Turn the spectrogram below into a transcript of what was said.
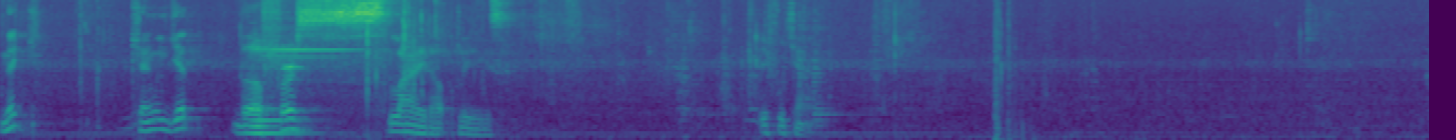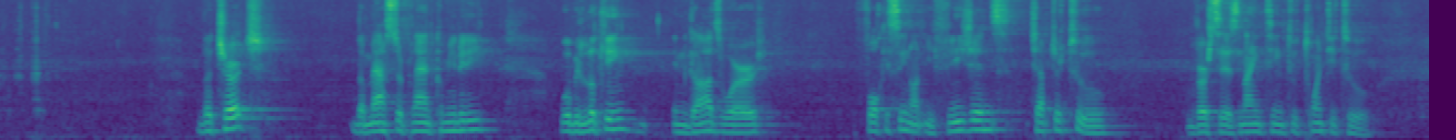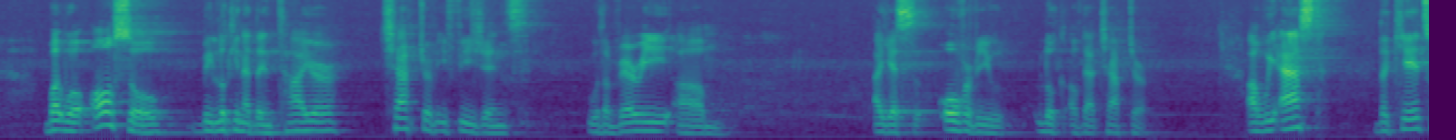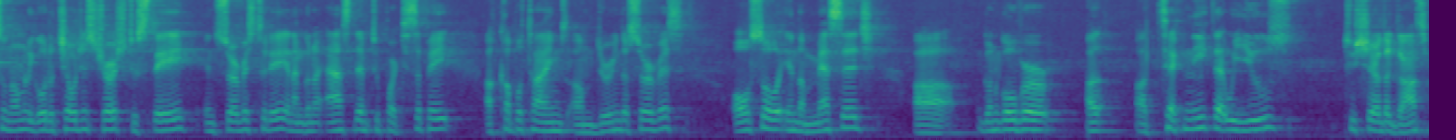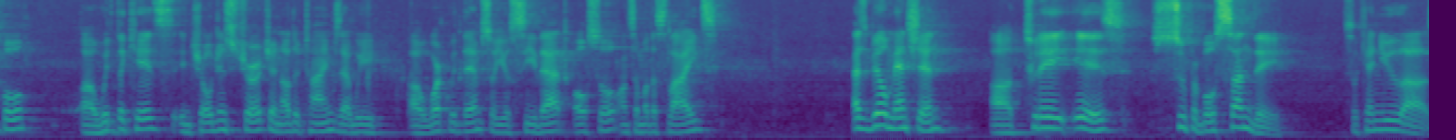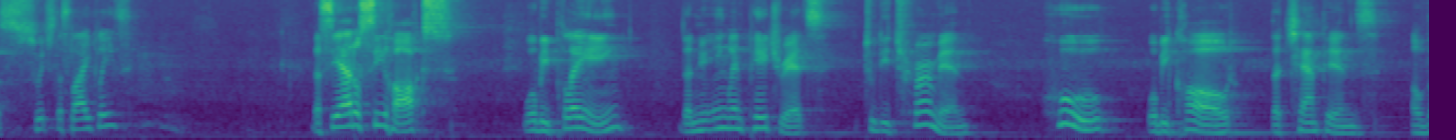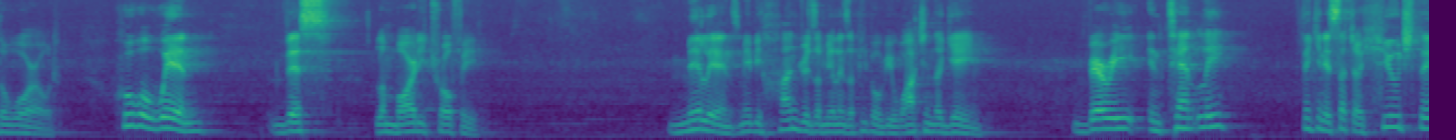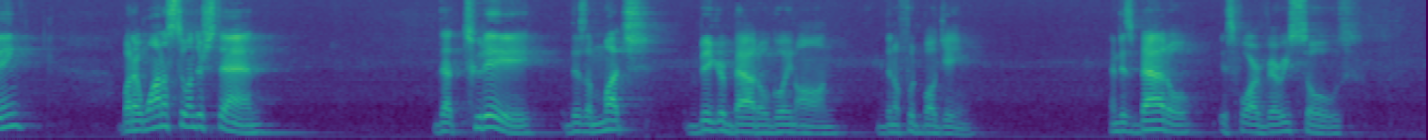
Nick, can we get the mm. first slide up, please? If we can. The church, the master plan community, will be looking in God's Word, focusing on Ephesians chapter 2, verses 19 to 22. But we'll also be looking at the entire chapter of Ephesians with a very, um, I guess, overview look of that chapter. Uh, we asked the kids who normally go to children's church to stay in service today, and I'm going to ask them to participate a couple times um, during the service. Also, in the message, uh, I'm going to go over a, a, technique that we use to share the gospel uh, with the kids in children's church and other times that we uh, work with them. So you'll see that also on some of the slides. As Bill mentioned, uh, today is Super Bowl Sunday. So, can you uh, switch the slide, please? The Seattle Seahawks will be playing the New England Patriots to determine who will be called the champions of the world. Who will win this Lombardi trophy? Millions, maybe hundreds of millions of people will be watching the game very intently, thinking it's such a huge thing but I want us to understand that today there's a much bigger battle going on than a football game. And this battle is for our very souls,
